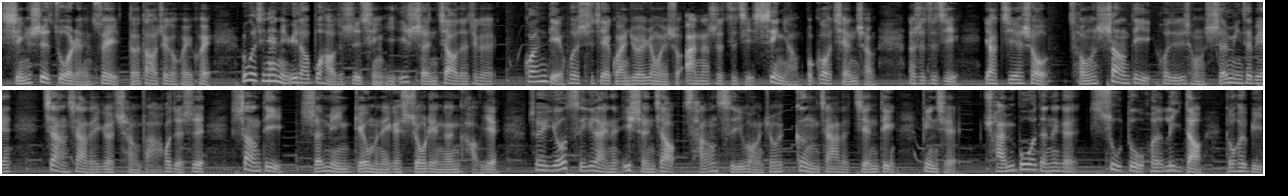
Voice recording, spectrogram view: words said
行事做人，所以得到这个回馈。如果今天你遇到不好的事情，以一神教的这个。观点或世界观就会认为说啊，那是自己信仰不够虔诚，那是自己要接受从上帝或者是从神明这边降下的一个惩罚，或者是上帝神明给我们的一个修炼跟考验。所以由此一来呢，一神教长此以往就会更加的坚定，并且传播的那个速度或者力道都会比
